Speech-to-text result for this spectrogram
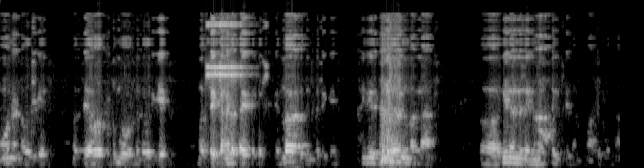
ಮೋಹನಣ್ಣ ಅವರಿಗೆ ಮತ್ತೆ ಅವರ ಕುಟುಂಬ ವರ್ಗದವರಿಗೆ, ಮತ್ತೆ ಕನ್ನಡ ಸಾಹಿತ್ಯ ಪರಿಷತ್ ಎಲ್ಲಾ ಸದಸ್ಯರಿಗೆ, ಹಿರಿಯ ನನ್ನ ಅಭಿನಂದನೆಯನ್ನು ಸಲ್ಲಿಸಿ ನನ್ನ ಮಾತುಗಳನ್ನು.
